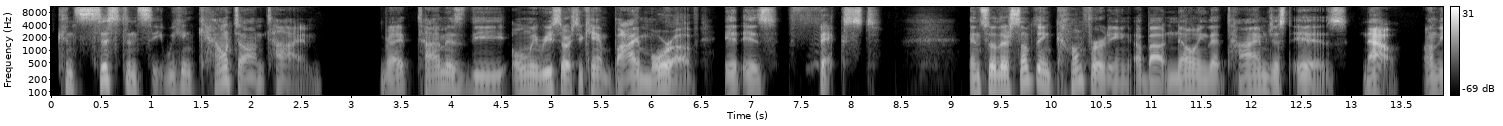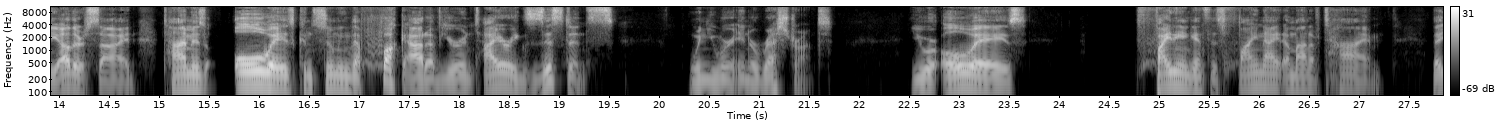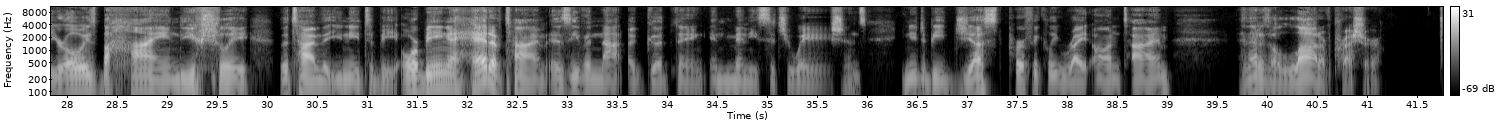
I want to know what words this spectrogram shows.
consistency. We can count on time, right? Time is the only resource you can't buy more of, it is fixed. And so there's something comforting about knowing that time just is. Now, on the other side, time is always consuming the fuck out of your entire existence when you were in a restaurant. You were always fighting against this finite amount of time that you're always behind usually the time that you need to be or being ahead of time is even not a good thing in many situations. You need to be just perfectly right on time and that is a lot of pressure.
